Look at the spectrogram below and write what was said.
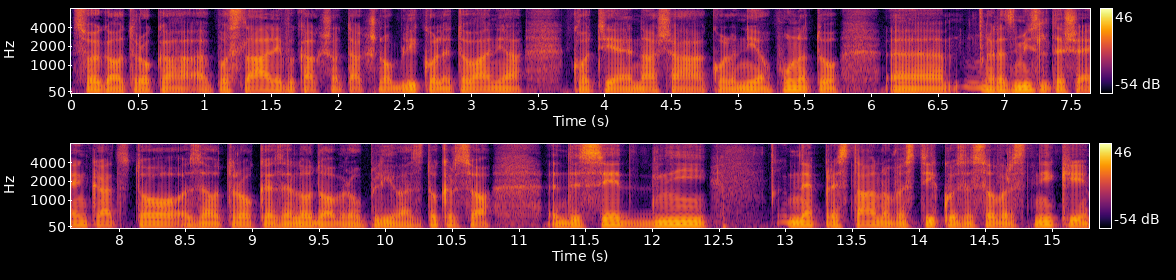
svojega otroka poslali v kakšno takšno obliko letovanja, kot je naša kolonija v Punatu. Eh, razmislite še enkrat, to za otroke zelo dobro vpliva, zato ker so deset dni neprestano v stiku z sovrstniki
